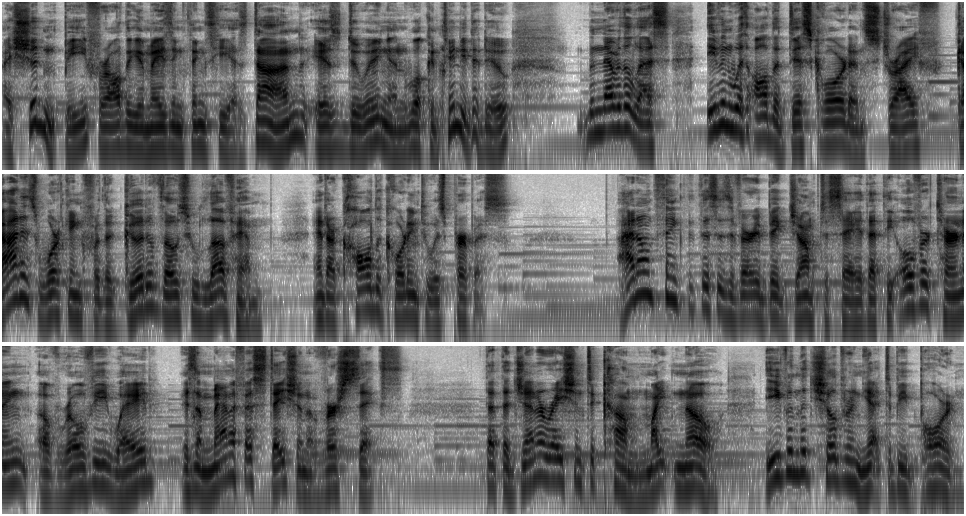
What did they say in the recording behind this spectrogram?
I shouldn't be for all the amazing things He has done, is doing, and will continue to do, but nevertheless, even with all the discord and strife, God is working for the good of those who love Him and are called according to His purpose. I don't think that this is a very big jump to say that the overturning of Roe v. Wade is a manifestation of verse 6 that the generation to come might know, even the children yet to be born.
